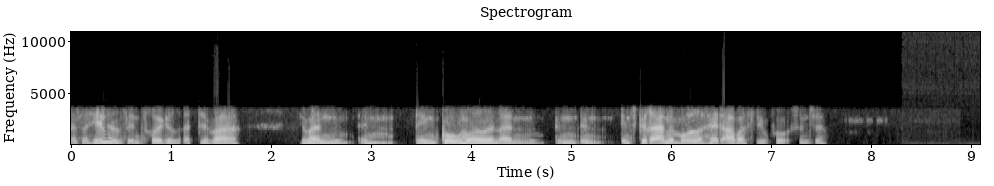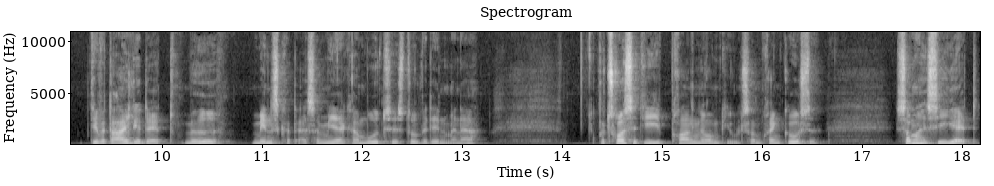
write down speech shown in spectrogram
altså helhedsindtrykket, at det var, det var en, en, en god måde, eller en, en, en inspirerende måde at have et arbejdsliv på, synes jeg. Det var dejligt at møde mennesker, der altså mere kan mod til at stå ved den, man er. På trods af de prangende omgivelser omkring godset, så må jeg sige, at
